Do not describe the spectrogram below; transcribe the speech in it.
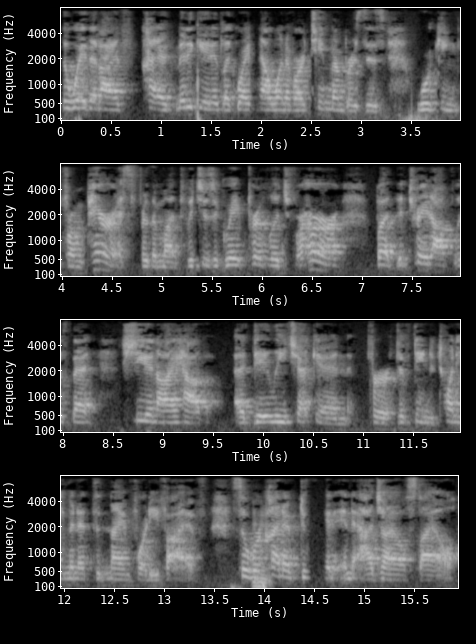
the way that I've kind of mitigated, like right now, one of our team members is working from Paris for the month, which is a great privilege for her. But the trade-off was that she and I have a daily check-in for 15 to 20 minutes at 9:45. So we're mm-hmm. kind of doing it in agile style,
